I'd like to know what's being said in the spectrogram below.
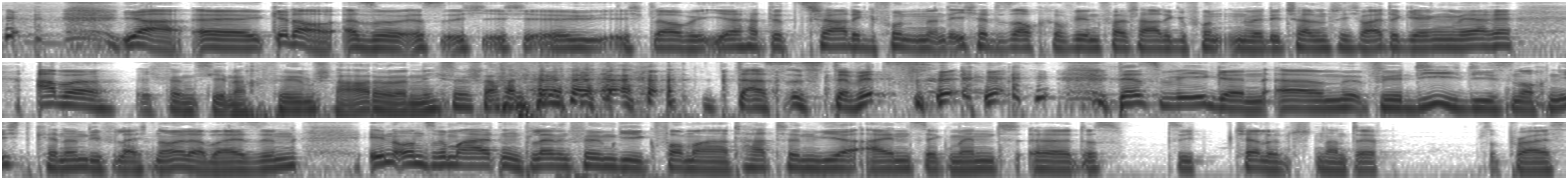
ja, äh, genau. Also es, ich, ich, äh, ich glaube, ihr hattet es schade gefunden und ich hätte es auch auf jeden Fall schade gefunden, wenn die Challenge nicht weitergegangen wäre. Aber Ich finde es je nach Film schade oder nicht so schade. das ist der Witz. Deswegen, ähm, für die, die es noch nicht kennen, die vielleicht neu dabei sind, in unserem alten Planet Film Geek Format hatten wir ein Segment, äh, das sich Challenge nannte. Surprise.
